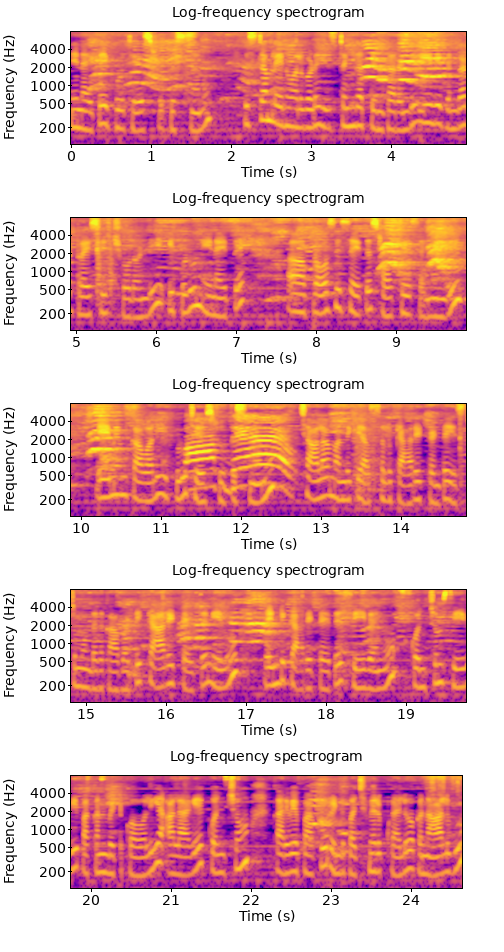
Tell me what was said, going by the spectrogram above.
నేనైతే ఇప్పుడు చేసి చూపిస్తున్నాను ఇష్టం లేని వాళ్ళు కూడా ఇష్టంగా తింటారండి. ఈ విధంగా ట్రై చేసి చూడండి. ఇప్పుడు నేనైతే ప్రాసెస్ అయితే స్టార్ట్ చేశానండి. ఏమేమి కావాలి ఇప్పుడు చేసి చూపిస్తున్నాను. చాలా మందికి అస్సలు క్యారెట్ అంటే ఇష్టం ఉండదు కాబట్టి క్యారెట్ అయితే నేను రెండు క్యారెట్ అయితే సీవాను. కొంచెం సీవి పక్కన పెట్టుకోవాలి. అలాగే కొంచెం కరివేపాకు రెండు పచ్చిమిరపకాయలు ఒక నాలుగు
